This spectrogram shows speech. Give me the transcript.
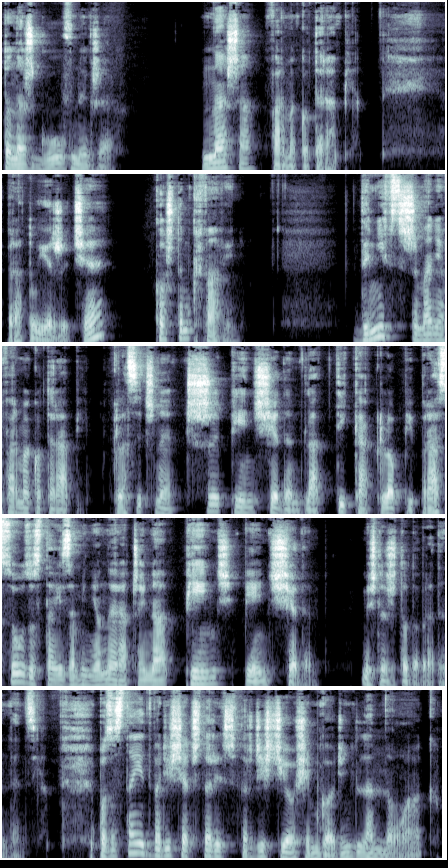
to nasz główny grzech. Nasza farmakoterapia. Ratuje życie kosztem krwawień. Dni wstrzymania farmakoterapii klasyczne 3-5-7 dla tika klopi prasu zostaje zamienione raczej na 5-5-7. Myślę, że to dobra tendencja. Pozostaje 24-48 godzin dla NOAK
